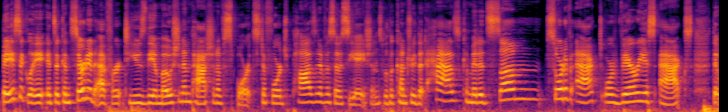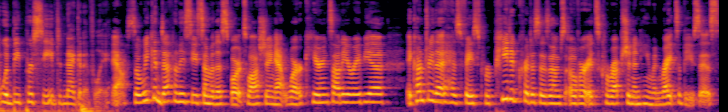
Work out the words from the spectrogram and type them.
Basically, it's a concerted effort to use the emotion and passion of sports to forge positive associations with a country that has committed some sort of act or various acts that would be perceived negatively. Yeah, so we can definitely see some of this sports washing at work here in Saudi Arabia, a country that has faced repeated criticisms over its corruption and human rights abuses.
